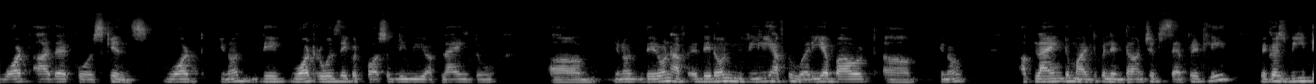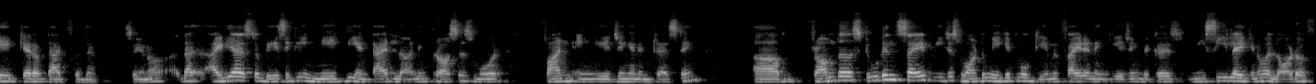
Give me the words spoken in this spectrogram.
what are their core skills what you know they what roles they could possibly be applying to. Um, you know they don't have they don't really have to worry about uh, you know applying to multiple internships separately because we take care of that for them. So you know the idea is to basically make the entire learning process more fun engaging and interesting um, from the student side we just want to make it more gamified and engaging because we see like you know a lot of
